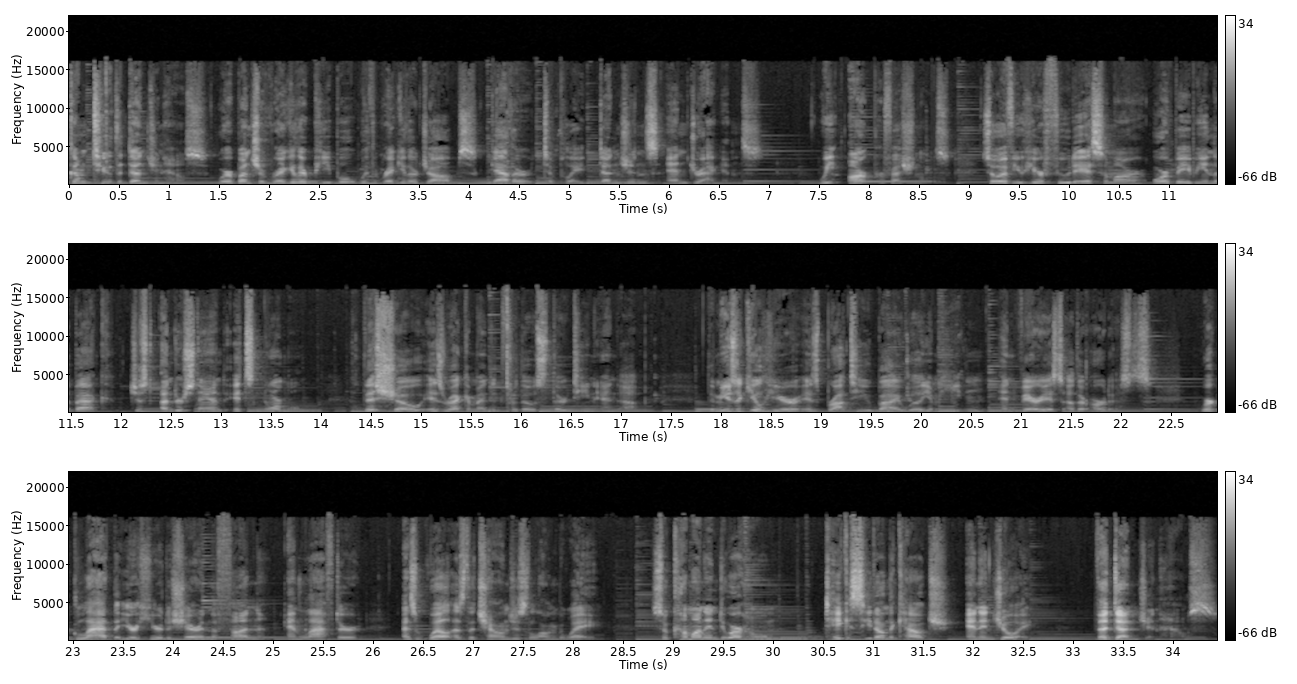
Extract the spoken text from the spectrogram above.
Welcome to the Dungeon House, where a bunch of regular people with regular jobs gather to play Dungeons and Dragons. We aren't professionals, so if you hear food ASMR or a baby in the back, just understand it's normal. This show is recommended for those 13 and up. The music you'll hear is brought to you by William Heaton and various other artists. We're glad that you're here to share in the fun and laughter, as well as the challenges along the way. So come on into our home, take a seat on the couch, and enjoy the Dungeon House.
